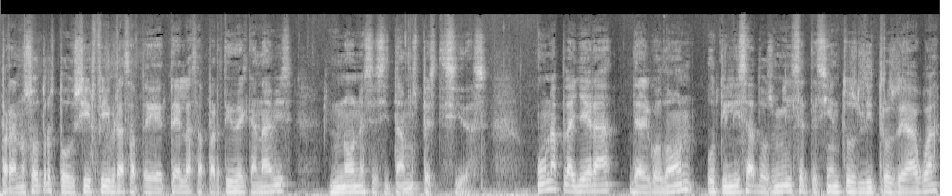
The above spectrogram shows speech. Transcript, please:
Para nosotros producir fibras, de telas a partir del cannabis, no necesitamos pesticidas. Una playera de algodón utiliza 2.700 litros de agua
